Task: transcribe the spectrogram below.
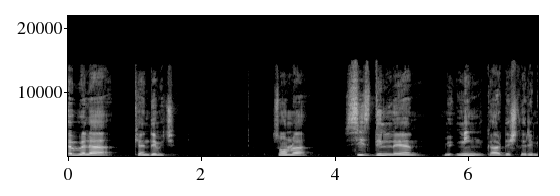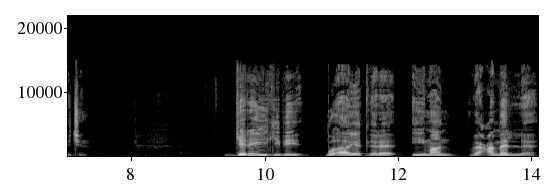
Evvela kendim için. Sonra siz dinleyen mümin kardeşlerim için gereği gibi bu ayetlere iman ve amelle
